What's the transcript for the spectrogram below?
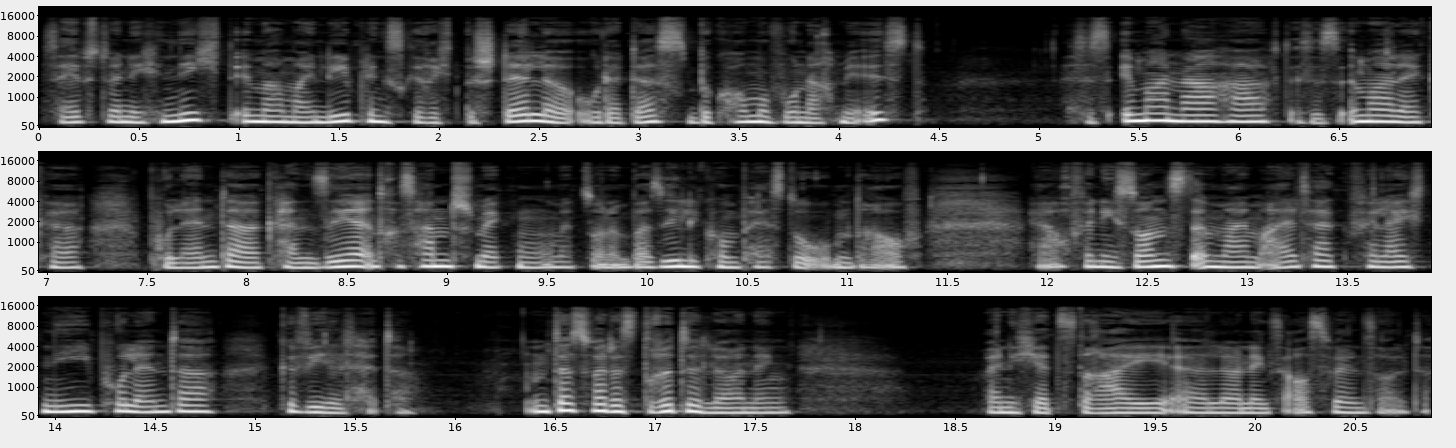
Selbst wenn ich nicht immer mein Lieblingsgericht bestelle oder das bekomme, wonach mir ist, es ist immer nahrhaft, es ist immer lecker. Polenta kann sehr interessant schmecken mit so einem Basilikumpesto obendrauf. Ja, auch wenn ich sonst in meinem Alltag vielleicht nie Polenta gewählt hätte. Und das war das dritte Learning wenn ich jetzt drei äh, Learnings auswählen sollte.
